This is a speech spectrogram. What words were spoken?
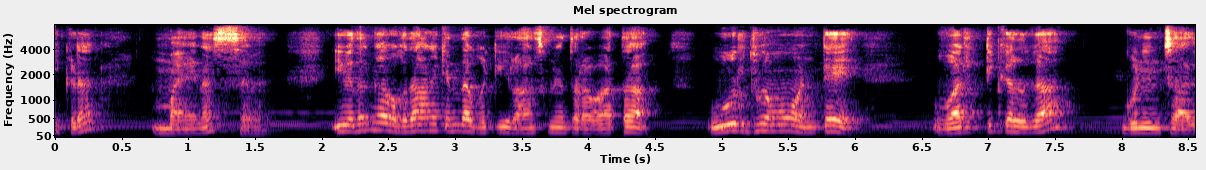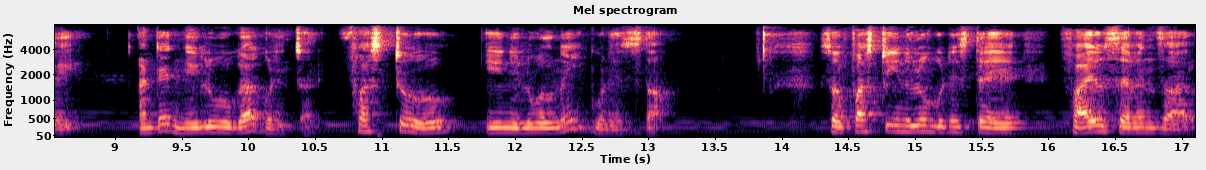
ఇక్కడ మైనస్ సెవెన్ ఈ విధంగా ఒకదాని కింద ఒకటి రాసుకున్న తర్వాత ఊర్ధ్వము అంటే వర్టికల్గా గుణించాలి. అంటే నిలువుగా గుణించాలి. ఫస్ట్ ఈ నిలువల్ని గుణిస్తాం. సో ఫస్ట్ ఈ నిలువు గుణిస్తే five sevens are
